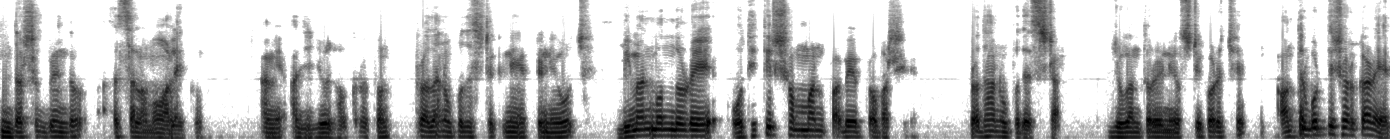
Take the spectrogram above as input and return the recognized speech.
দর্শকবৃন্দ, আসসালামু আলাইকুম। আমি আজিজুল হক রতন, প্রধান উপদেষ্টাকে নিয়ে একটা নিউজ। বিমানবন্দরে অতিথির সম্মান পাবে প্রবাসীরা প্রধান উপদেষ্টা। যুগান্তরে নিউজটি করেছে। অন্তর্বর্তী সরকারের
